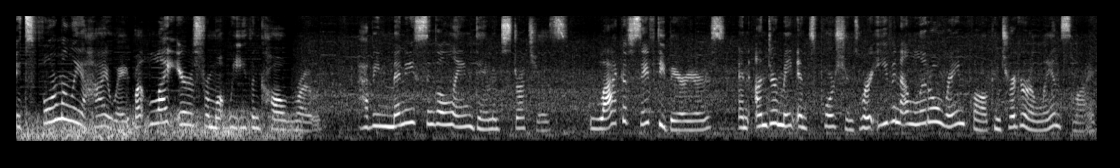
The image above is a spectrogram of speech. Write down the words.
It's formally a highway, but light years from what we even call road, having many single-lane damaged stretches lack of safety barriers, and under-maintenance portions where even a little rainfall can trigger a landslide.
